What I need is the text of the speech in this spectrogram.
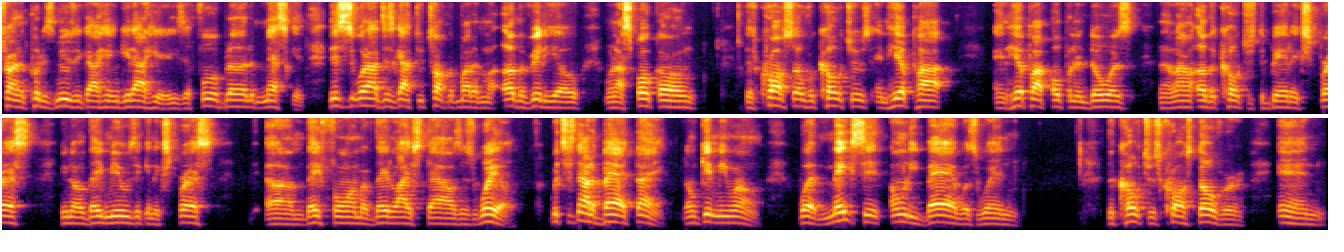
trying to put his music out here and get out here. He's a full-blooded Mexican. This is what I just got to talk about in my other video when I spoke on the crossover cultures and hip hop and hip hop opening doors and allowing other cultures to be able to express, you know, their music and express um, they form of their lifestyles as well, which is not a bad thing. Don't get me wrong. What makes it only bad was when the cultures crossed over and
